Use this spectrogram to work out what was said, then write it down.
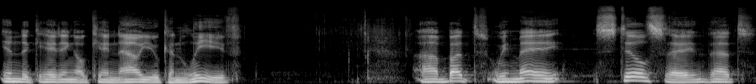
indicating, okay, now you can leave. Uh, but we may still say that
